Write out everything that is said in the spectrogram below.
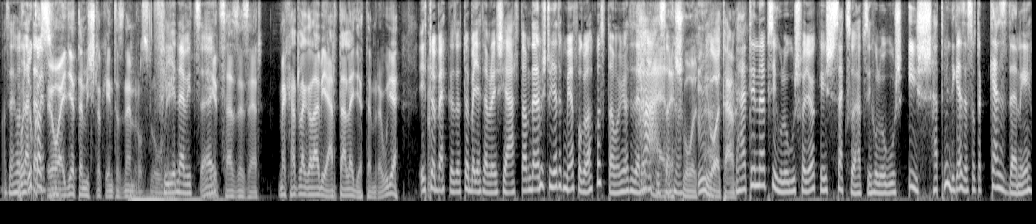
Azért Mondjuk azt- Jó, egyetemistaként az nem rossz ló. Figyelj, ne viccelj. 700 ezer. Meg hát legalább jártál egyetemre, ugye? Én többek között, több egyetemre is jártam, de nem is tudjátok, milyen foglalkoztam? Vagy mi volt az eredeti szakma? volt. Mi voltál? Hát én pszichológus vagyok, és szexuálpszichológus is. Hát mindig ezzel szoktak kezdeni.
